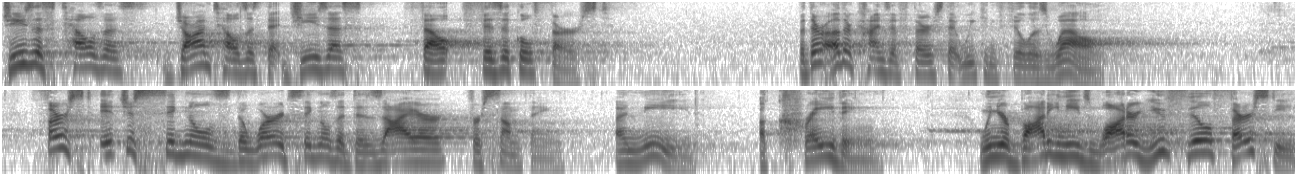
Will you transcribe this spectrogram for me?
Jesus tells us, John tells us that Jesus felt physical thirst. But there are other kinds of thirst that we can feel as well. Thirst, it just signals, the word signals a desire for something, a need, a craving. When your body needs water, you feel thirsty.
